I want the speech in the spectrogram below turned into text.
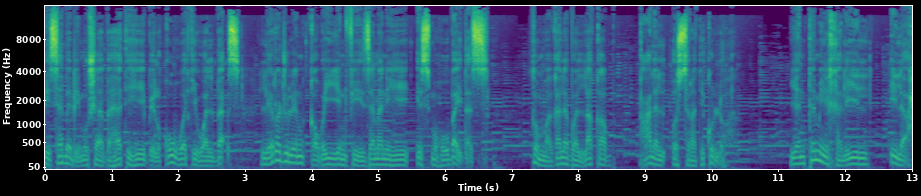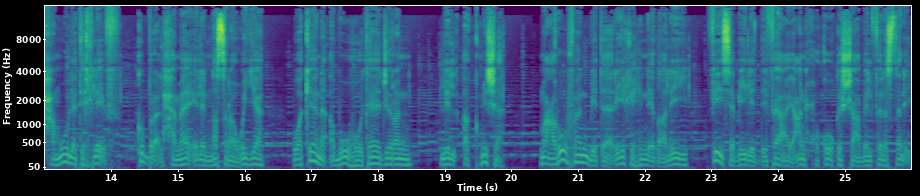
بسبب مشابهته بالقوة والبأس لرجل قوي في زمنه اسمه بيدس ثم غلب اللقب على الأسرة كلها. ينتمي خليل إلى حمولة خليف كبرى الحمائل النصراوية وكان أبوه تاجرا للأقمشة معروفا بتاريخه النضالي في سبيل الدفاع عن حقوق الشعب الفلسطيني.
